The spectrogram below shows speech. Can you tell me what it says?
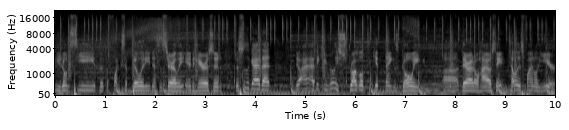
you don't see the, the, flexibility necessarily in Harrison. This is a guy that you know I, I think he really struggled to get things going uh, there at Ohio State until his final year.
